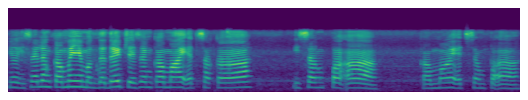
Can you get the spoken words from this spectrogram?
Yung isa lang kamay yung magdadrive sa isang kamay at saka isang paa. Kamay at isang paa.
